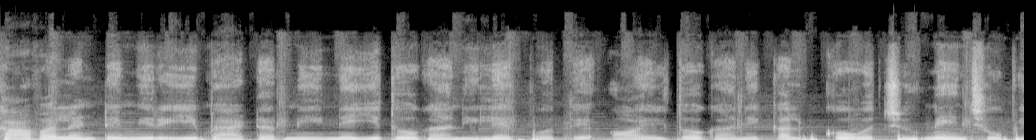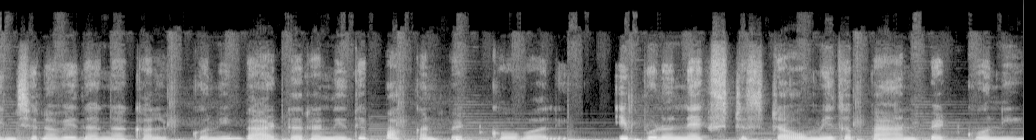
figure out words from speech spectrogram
కావాలంటే మీరు ఈ బ్యాటర్ని నెయ్యితో గానీ లేకపోతే ఆయిల్తో గానీ కలుపుకోవచ్చు. నేను చూపించిన విధంగా కలుపుకొని బ్యాటర్ అనేది పక్కన పెట్టుకోవాలి. ఇప్పుడు నెక్స్ట్ స్టవ్ మీద ప్యాన్ పెట్టుకొని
